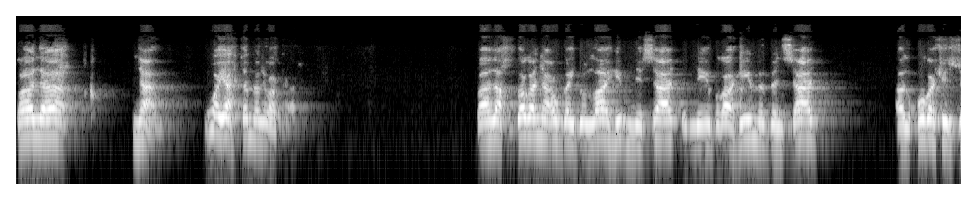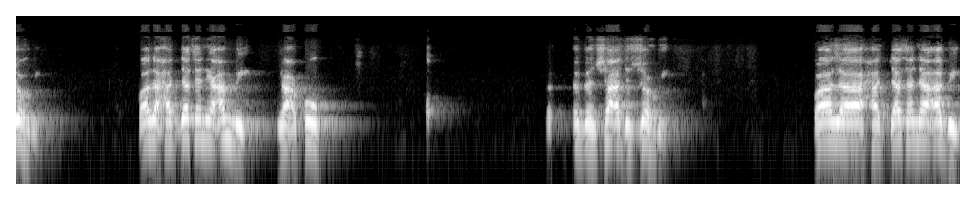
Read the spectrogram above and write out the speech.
قال نعم ويحتمل ركعة قال أخبرنا عبيد الله بن سعد بن إبراهيم بن سعد القرش الزهري. قال حدثني عمي يعقوب بن سعد الزهري. قال حدثنا أبي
